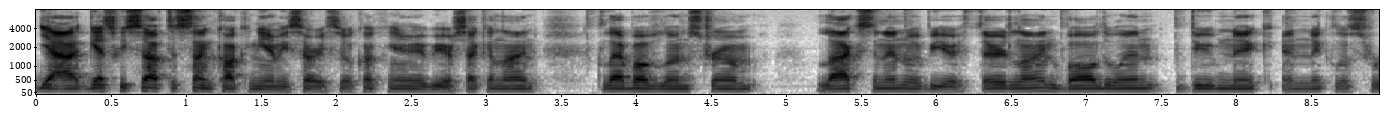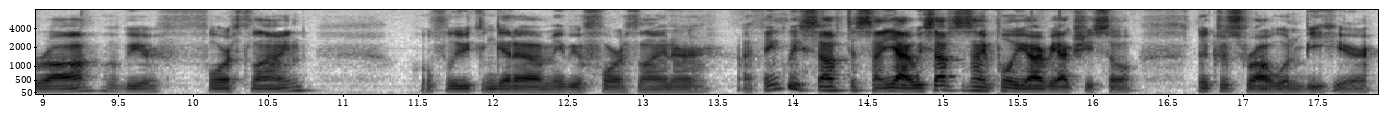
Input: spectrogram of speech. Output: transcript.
Yeah, I guess we still have to sign Kotkaniemi. Sorry, so Kotkaniemi would be our second line. Glebov, Lundstrom, Laxinen would be your third line. Baldwin, Dubnik, and Nicholas Raw would be your fourth line. Hopefully we can get a maybe a fourth liner. I think we still have to sign. Yeah, we still have to sign Puljujarvi actually. So Nicholas Raw wouldn't be here.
